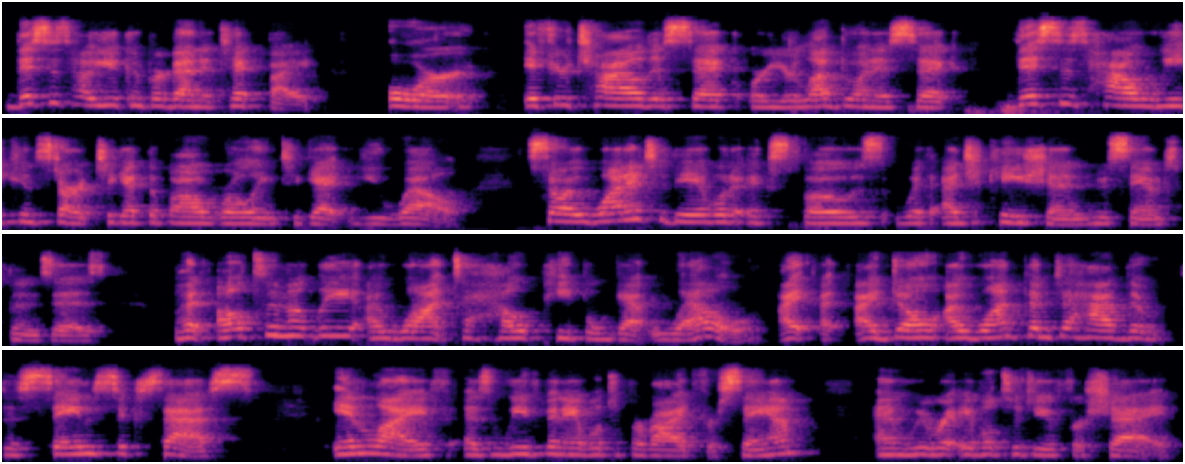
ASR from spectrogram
this is how you can prevent a tick bite. Or if your child is sick or your loved one is sick, this is how we can start to get the ball rolling to get you well. So I wanted to be able to expose with education who Sam Spoons is, but ultimately i want to help people get well i i don't i want them to have the, the same success in life as we've been able to provide for sam and we were able to do for Shay.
